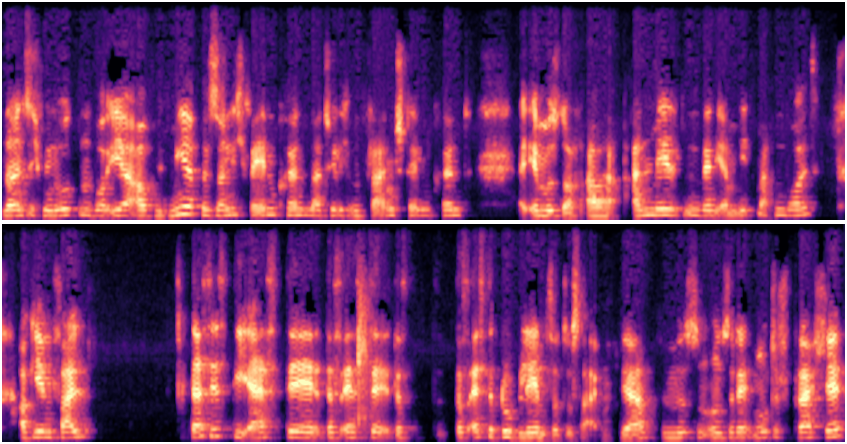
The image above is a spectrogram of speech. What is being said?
90 Minuten, wo ihr auch mit mir persönlich reden könnt, natürlich und Fragen stellen könnt. Ihr müsst auch anmelden, wenn ihr mitmachen wollt. Auf jeden Fall, das ist die erste, das erste, das, das erste Problem sozusagen. Ja, wir müssen unsere Muttersprache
